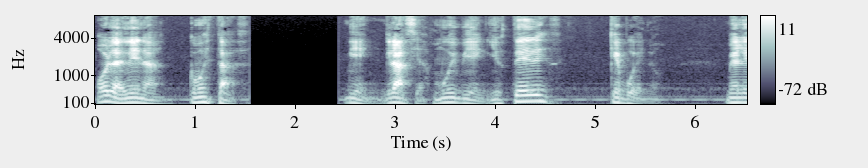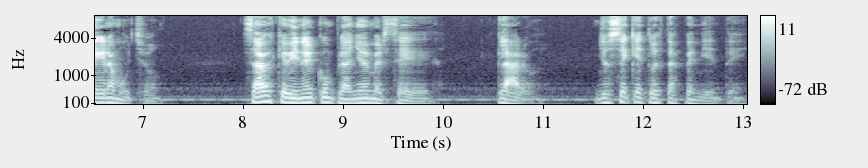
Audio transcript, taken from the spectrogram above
hola Elena, ¿cómo estás? Bien, gracias, muy bien. ¿Y ustedes? Qué bueno. Me alegra mucho. Sabes que viene el cumpleaños de Mercedes. Claro, yo sé que tú estás pendiente.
